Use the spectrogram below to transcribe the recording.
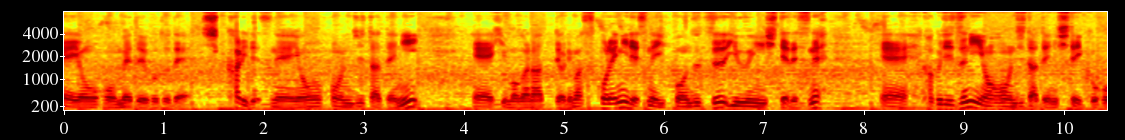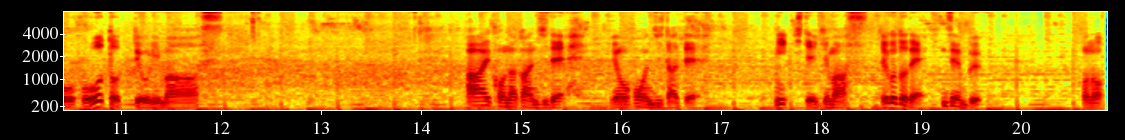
え、4本目ということでしっかりですね4本仕立てにえ、紐がなっております。これにですね1本ずつ誘引してですね、え、確実に4本仕立てにしていく方法をとっております。はいこんな感じで4本仕立てにしていきます。ということで全部この、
